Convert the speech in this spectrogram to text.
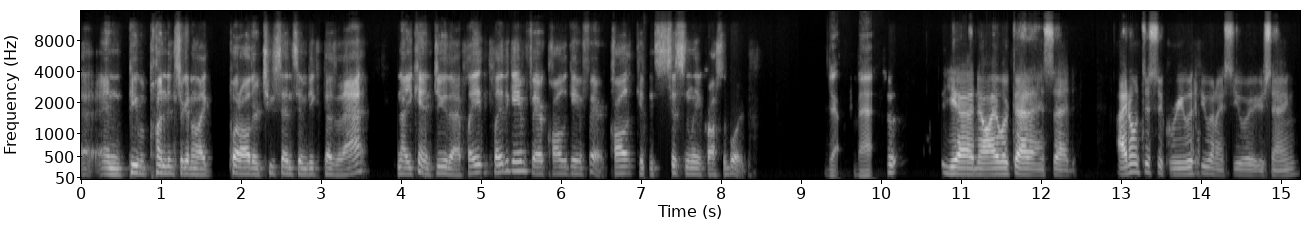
uh, and people pundits are gonna like put all their two cents in because of that. Now you can't do that. Play play the game fair, call the game fair, call it consistently across the board. Yeah, Matt. So, yeah, no, I looked at it and I said, I don't disagree with you, and I see what you're saying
